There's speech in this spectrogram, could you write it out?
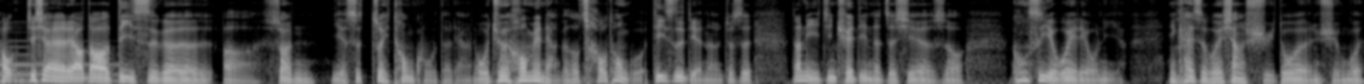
好，接下来聊到第四个，呃，算也是最痛苦的两，我觉得后面两个都超痛苦。第四点呢，就是当你已经确定了这些的时候，公司也未留你，你开始会向许多人询问，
